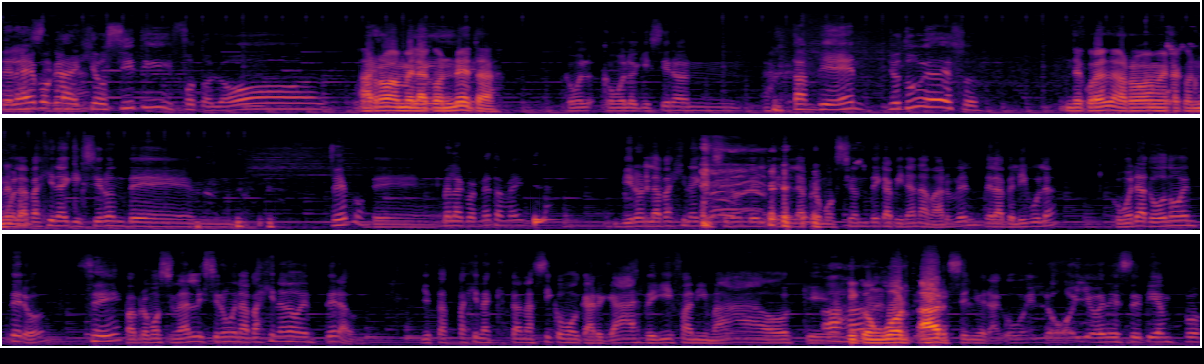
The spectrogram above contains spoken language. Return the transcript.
De la época de GeoCity, Fotolog. Arróbame la corneta. Como, lo- como lo que hicieron. También, yo tuve de eso. ¿De cuál? Arróbame la Como la corneta. página que hicieron de. Sí, po. de Me la corneta mail. ¿Vieron la página que hicieron de, en la promoción de Capitana Marvel, de la película? Como era todo noventero, Sí. para promocionar le hicieron una página noventera. Y estas páginas que están así como cargadas de GIF animados, que Ajá. Y con Word Art. diseño era como el hoyo en ese tiempo.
